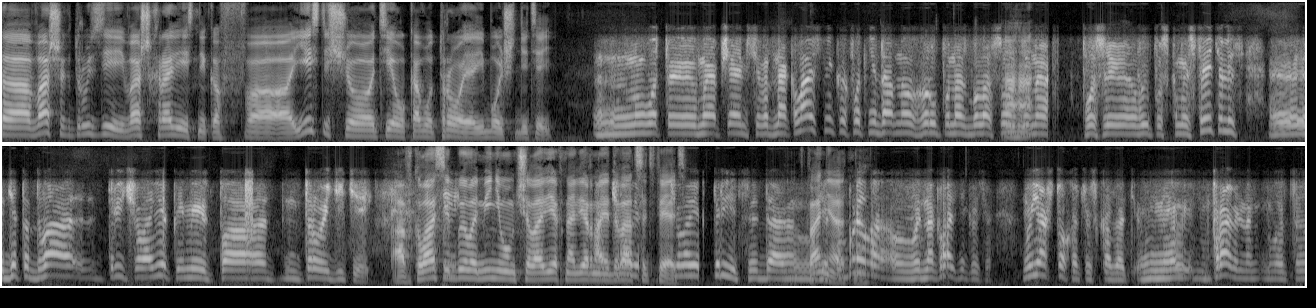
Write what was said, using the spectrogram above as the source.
а, ваших друзей, ваших ровесников а, есть еще те, у кого трое и больше детей? Ну вот э, мы общаемся в Одноклассниках. Вот недавно группа у нас была создана. После выпуска мы встретились. Э, где-то 2-3 человека имеют по трое детей. А в классе было минимум человек, наверное, А человек- 25. Человек 30, да. Понятно. Было в Одноклассниках. Ну, я что хочу сказать. М, Правильно, вот э,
